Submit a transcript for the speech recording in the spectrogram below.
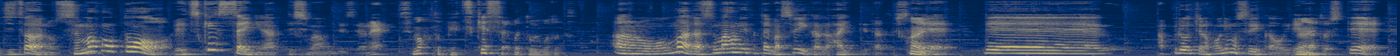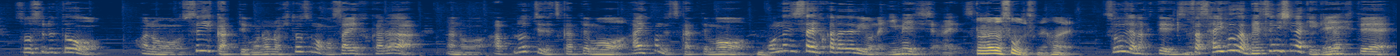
実はあの、スマホと別決済になってしまうんですよね。スマホと別決済？これどういうことですか？あの、まあ、だスマホに例えば Suica が入ってたとして、はいで、 Apple Watch の方にも Suica を入れたとして、そうすると、あの、 Suica っていうものの一つのお財布から、あの、 Apple Watch で使っても、iPhone で使っても、う同じ財布から出るようなイメージじゃないですか。あそうですね。はい。そうじゃなくて、実は財布が別にしなきゃいけなくて、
